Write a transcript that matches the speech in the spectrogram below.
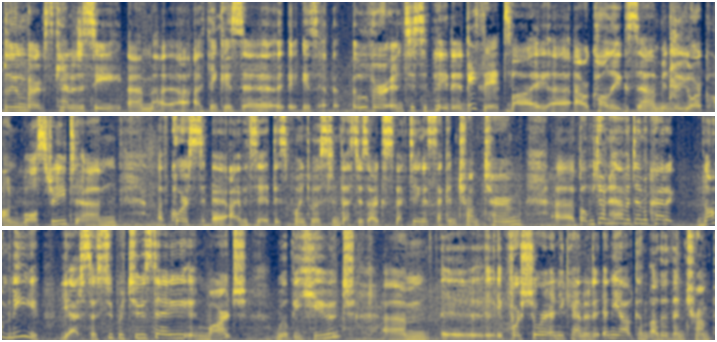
Bloomberg's candidacy, um, I, I, think, is uh, is over anticipated. Is it by uh, our colleagues um, in New York on Wall Street? Um, of course, uh, I would say at this point, most investors are expecting a second Trump term, uh, but we don't have a Democratic nominee yet. So Super Tuesday in March will be huge. Um, uh, for sure, any candidate, any outcome other than Trump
